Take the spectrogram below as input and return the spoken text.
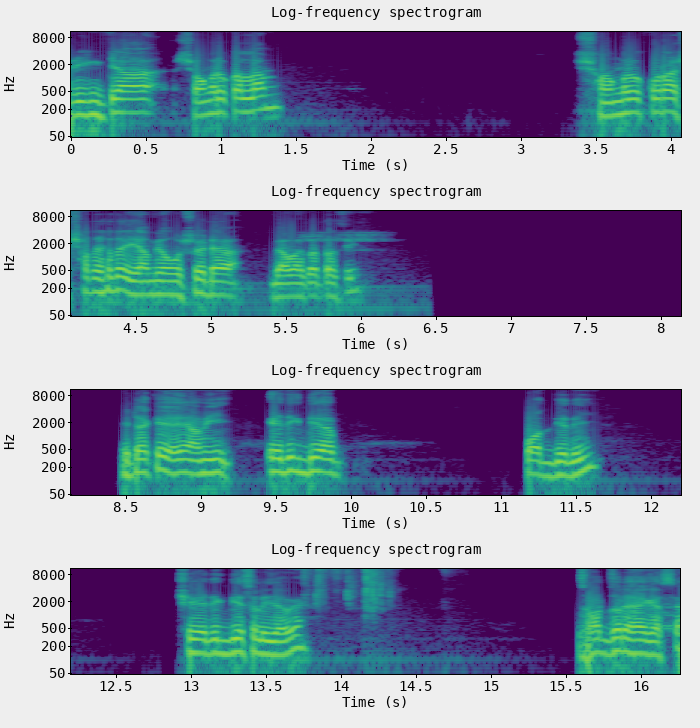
রিংটা সংগ্রহ করলাম। সংগ্রহ করার সাথে সাথেই আমি অবশ্যই এটা ব্যবহার করতেছি। এটাকে আমি এদিক দিয়ে পথ দিয়ে দিই। সে এদিক দিয়ে চলে যাবে। ঝরঝরে হয়ে গেছে।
